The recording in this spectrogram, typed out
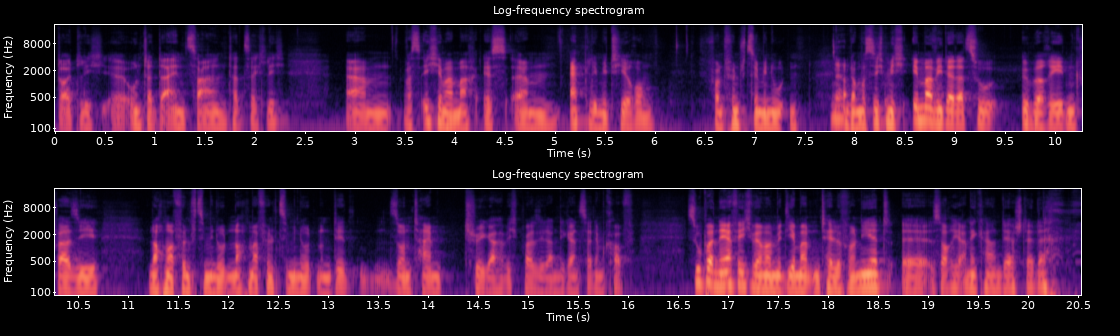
deutlich äh, unter deinen Zahlen tatsächlich. Ähm, was ich immer mache, ist ähm, App-Limitierung von 15 Minuten. Ja. Und da muss ich mich immer wieder dazu überreden quasi nochmal 15 Minuten, nochmal 15 Minuten und den, so einen Time-Trigger habe ich quasi dann die ganze Zeit im Kopf. Super nervig, wenn man mit jemandem telefoniert. Äh, sorry, Annika, an der Stelle.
